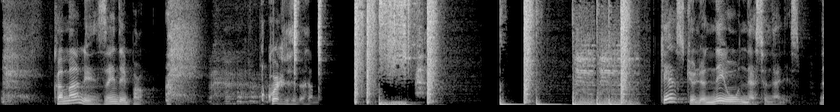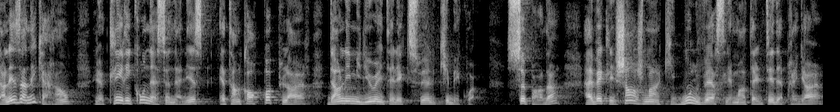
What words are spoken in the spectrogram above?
Comment les indépendants... Pourquoi je Qu'est-ce que le néo-nationalisme? Dans les années 40, le clérico-nationalisme est encore populaire dans les milieux intellectuels québécois. Cependant, avec les changements qui bouleversent les mentalités d'après-guerre,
